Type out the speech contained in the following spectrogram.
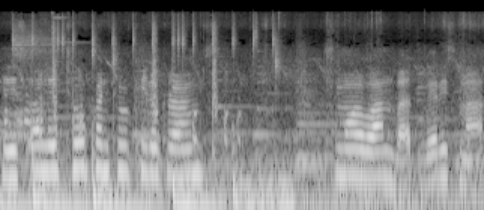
He's only 2.2 kilograms, small one but very smart.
